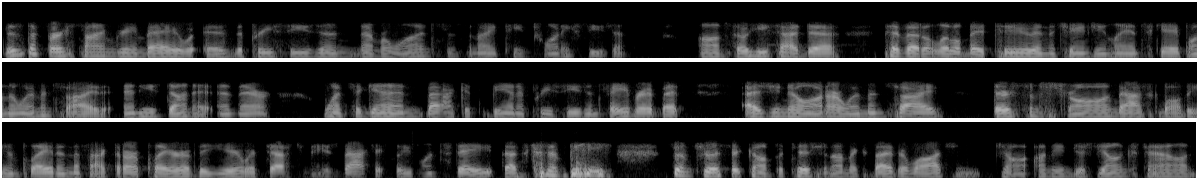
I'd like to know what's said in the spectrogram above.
this is the first time Green Bay is the preseason number one since the 1920 season. Um, so he's had to pivot a little bit too in the changing landscape on the women's side, and he's done it. And they're once again back at being a preseason favorite. But as you know, on our women's side, there's some strong basketball being played, and the fact that our player of the year with Destiny is back at Cleveland State, that's going to be some terrific competition. I'm excited to watch. And John, I mean, just Youngstown.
